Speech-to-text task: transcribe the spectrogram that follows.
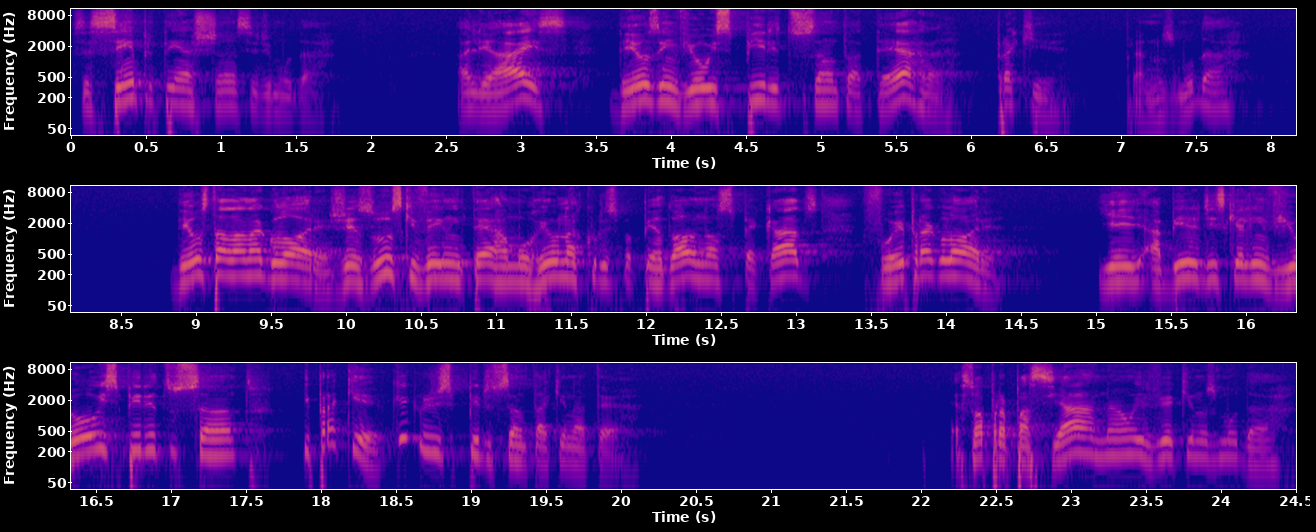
Você sempre tem a chance de mudar. Aliás, Deus enviou o Espírito Santo à Terra para quê? Para nos mudar. Deus está lá na glória. Jesus, que veio em terra, morreu na cruz para perdoar os nossos pecados, foi para a glória. E a Bíblia diz que ele enviou o Espírito Santo e para quê? Por que, que o Espírito Santo está aqui na terra? É só para passear? Não, ele veio aqui nos mudar.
